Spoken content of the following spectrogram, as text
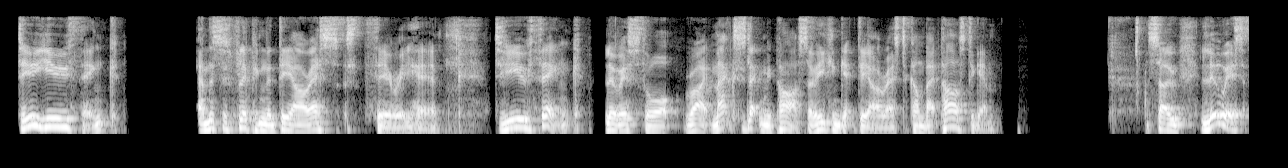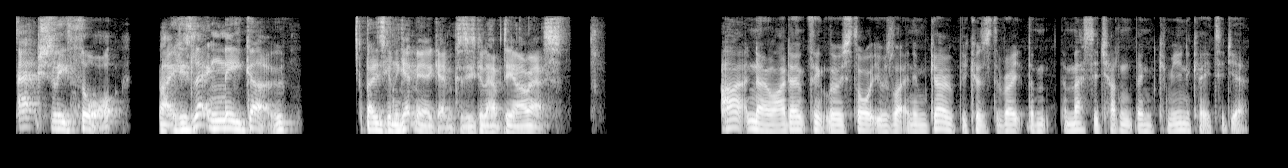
Do you think? And this is flipping the DRS theory here. Do you think Lewis thought, right, Max is letting me pass, so he can get DRS to come back past again? So Lewis actually thought, right, he's letting me go, but he's going to get me again because he's going to have DRS. I, no, I don't think Lewis thought he was letting him go because the, rate, the, the message hadn't been communicated yet.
